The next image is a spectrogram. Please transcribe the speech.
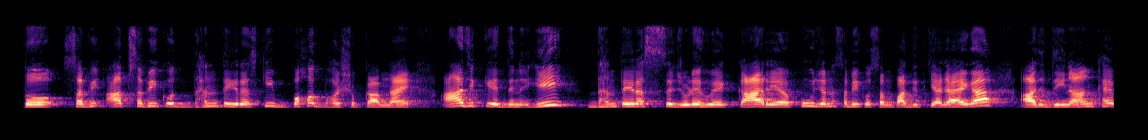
तो सभी, आप सभी को धनतेरस की बहुत बहुत शुभकामनाएँ। आज के दिन ही धनतेरस से जुड़े हुए कार्य पूजन सभी को संपादित किया जाएगा। आज दिनांक है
